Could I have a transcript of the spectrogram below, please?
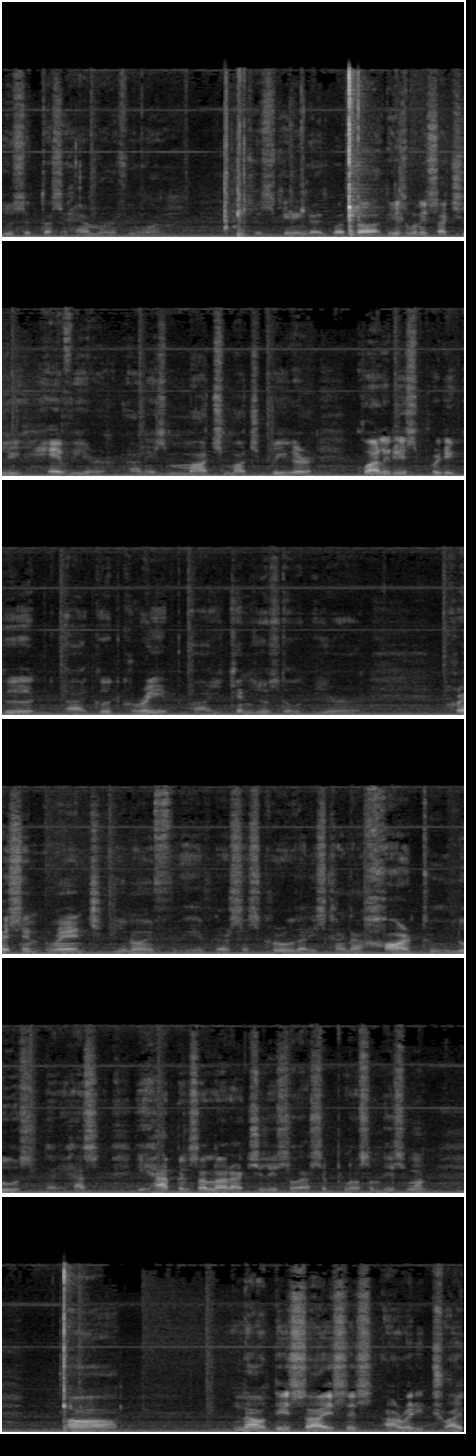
use it as a hammer if you want. Just kidding, guys. But uh, this one is actually heavier and it's much, much bigger. Quality is pretty good. Uh, good grip. Uh, you can use the, your crescent wrench. You know, if, if there's a screw that is kind of hard to lose, that it has, it happens a lot actually. So that's a plus on this one. Uh, now these sizes I already try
